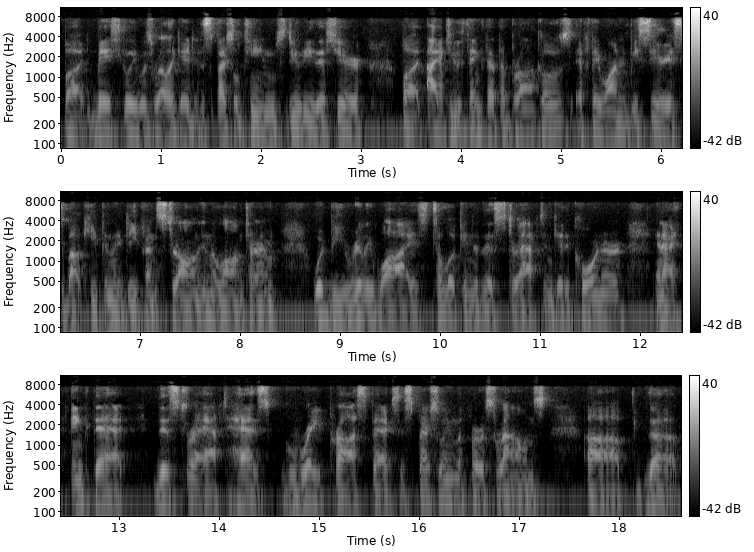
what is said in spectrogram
but basically was relegated to special teams duty this year. But I do think that the Broncos, if they want to be serious about keeping their defense strong in the long term, would be really wise to look into this draft and get a corner. And I think that this draft has great prospects, especially in the first rounds. Uh, the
